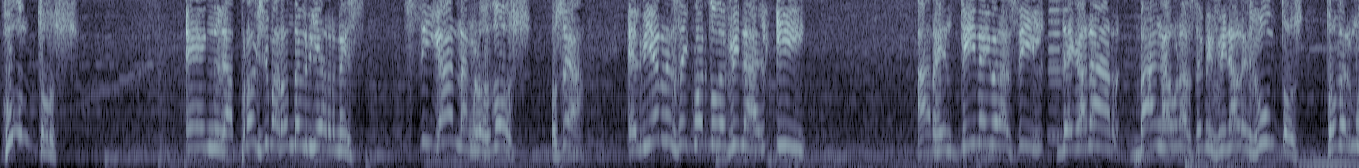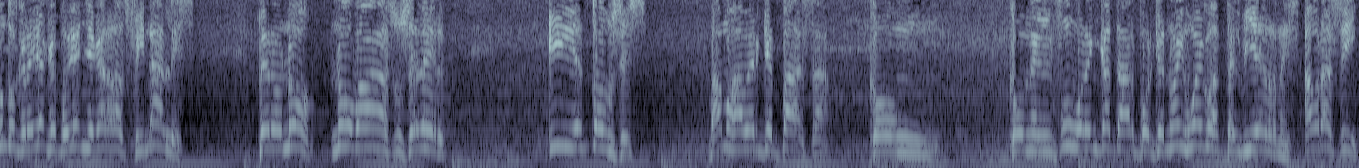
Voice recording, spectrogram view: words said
juntos en la próxima ronda del viernes si ganan los dos. O sea, el viernes hay cuartos de final y Argentina y Brasil de ganar van a unas semifinales juntos. Todo el mundo creía que podían llegar a las finales, pero no, no va a suceder. Y entonces vamos a ver qué pasa con, con el fútbol en Qatar, porque no hay juego hasta el viernes. Ahora sí,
